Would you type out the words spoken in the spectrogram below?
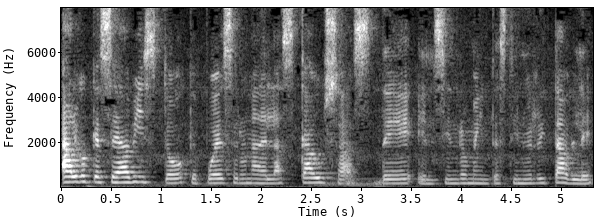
algo que se ha visto que puede ser una de las causas del síndrome intestino irritable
